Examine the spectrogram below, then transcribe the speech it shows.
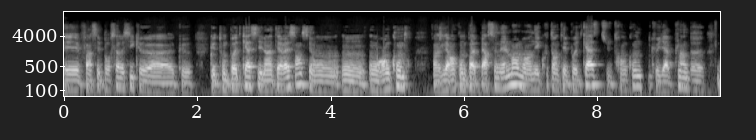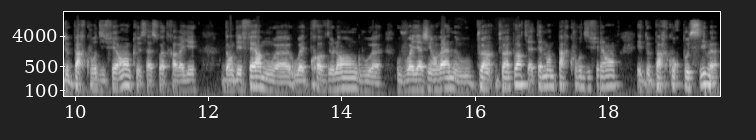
et enfin c'est pour ça aussi que, euh, que que ton podcast il est intéressant c'est on, on, on, rencontre enfin je les rencontre pas personnellement mais en écoutant tes podcasts tu te rends compte qu'il y a plein de, de parcours différents que ça soit travailler dans des fermes ou, euh, ou être prof de langue ou, euh, ou voyager en van ou peu, peu importe, il y a tellement de parcours différents et de parcours possibles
